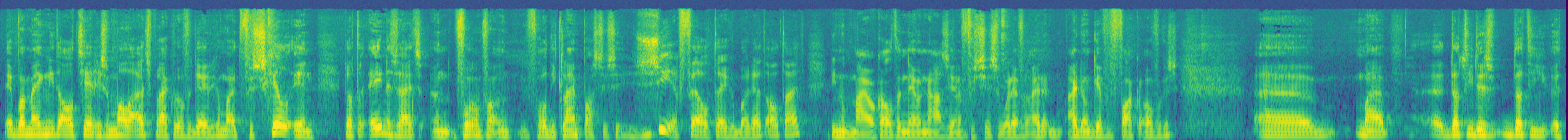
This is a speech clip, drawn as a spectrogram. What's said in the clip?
Eh, Waarmee ik niet al Thierry's malle uitspraak wil verdedigen. Maar het verschil in dat er enerzijds een vorm van, vooral die kleinpast is, zeer fel tegen Baudet altijd. Die noemt mij ook altijd neonazi en een fascist, whatever. I don't, I don't give a fuck overigens. Ehm, maar eh, dat hij dus dat hij het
